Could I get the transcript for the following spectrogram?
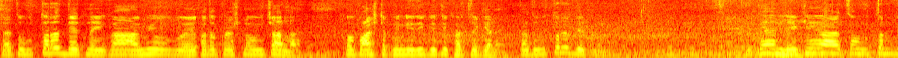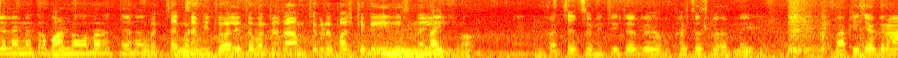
त्याचं उत्तरच देत नाही का आम्ही एखादा प्रश्न विचारला तर पाच टक्के निधी किती खर्च केला आहे त्याचं उत्तरच देत नाही. त्या लेखीचं उत्तर दिल्यानंतर भांडणं होणारच नाही ना. पंचायत समितीवाले तर म्हणतात आमच्याकडे पाच टक्के निधीच नाही. नाही हा. पंचायत समिती तर खर्चच करत नाही. बाकीच्या ग्रा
